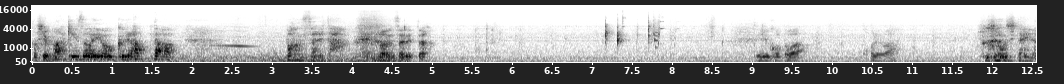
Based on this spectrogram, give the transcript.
そして巻き添えを食らった。バンされた。ーバンされた。ということはこれは非常事態だ。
